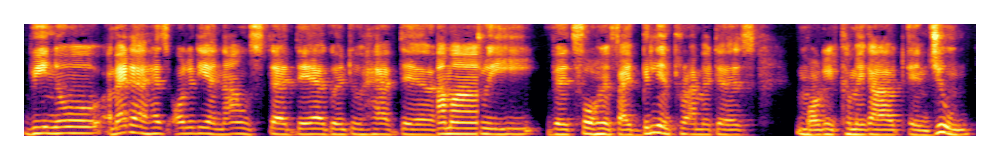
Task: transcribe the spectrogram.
we know Meta has already announced that they are going to have their Llama 3 with 405 billion parameters model coming out in June.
